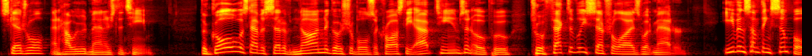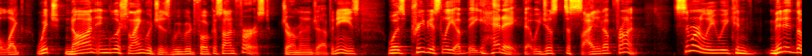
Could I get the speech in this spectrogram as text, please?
schedule, and how we would manage the team. The goal was to have a set of non negotiables across the app teams and OPU to effectively centralize what mattered. Even something simple like which non English languages we would focus on first, German and Japanese, was previously a big headache that we just decided up front. Similarly, we committed the,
